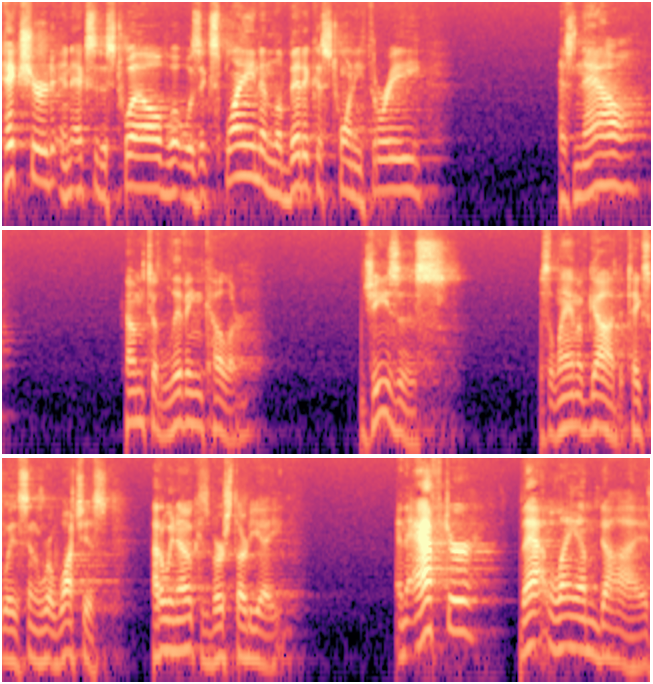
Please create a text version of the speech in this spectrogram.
pictured in Exodus 12, what was explained in Leviticus 23, has now come to living color. Jesus is the Lamb of God that takes away the sin of the world. Watch this. How do we know? Because verse 38. And after that lamb died,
